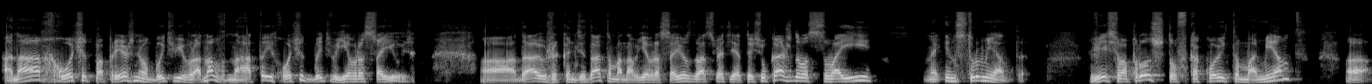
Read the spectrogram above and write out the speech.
Она хочет по-прежнему быть в Евро... Она в НАТО и хочет быть в Евросоюзе. А, да, уже кандидатом она в Евросоюз 25 лет. То есть у каждого свои э, инструменты. Весь вопрос, что в какой-то момент а,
